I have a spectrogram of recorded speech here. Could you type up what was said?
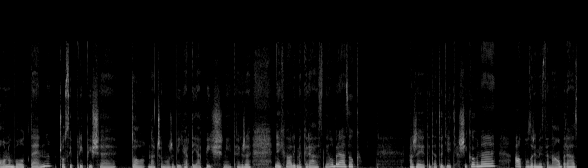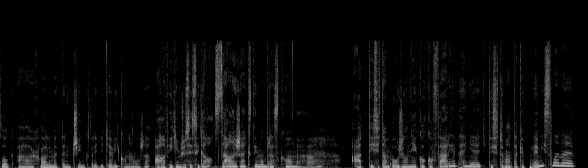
on bol ten, čo si pripíše to, na čo môže byť hrdý a pyšný. Takže nechválime krásny obrázok, a že je teda to dieťa šikovné, ale pozrieme sa na obrázok a chválime ten čin, ktorý dieťa vykonalo. Že, ale vidím, že si si dal záležať s tým obrázkom. Aha. A ty si tam použil niekoľko farieb hneď, ty si to mal také premyslené.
